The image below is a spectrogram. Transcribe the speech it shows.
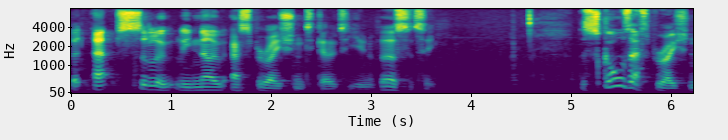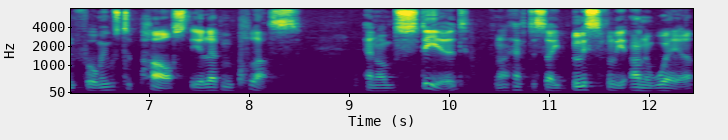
but absolutely no aspiration to go to university. The school's aspiration for me was to pass the 11 plus and I was steered, and I have to say blissfully unaware,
